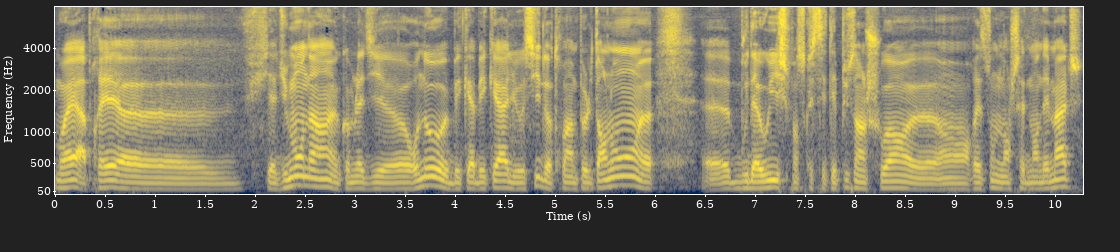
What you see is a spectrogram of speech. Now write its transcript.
Ouais, après, euh, il y a du monde, hein, comme l'a dit euh, Renaud. BKBK, lui aussi, doit trouver un peu le temps long. Euh, Boudaoui, je pense que c'était plus un choix en raison de l'enchaînement des matchs.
